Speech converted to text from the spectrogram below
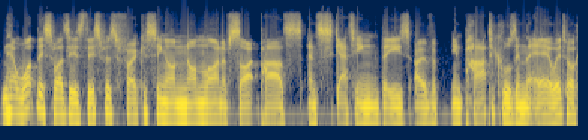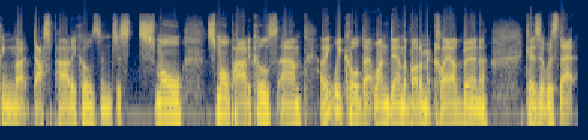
Now, what this was is this was focusing on non-line of sight paths and scatting these over in particles in the air. We're talking like dust particles and just small, small particles. Um, I think we called that one down the bottom a cloud burner because it was that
